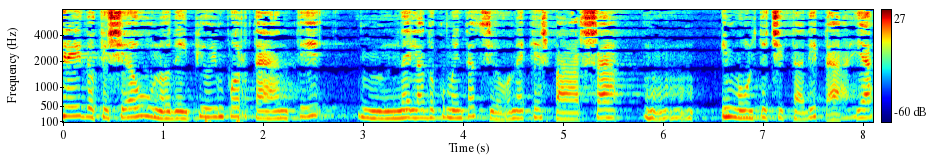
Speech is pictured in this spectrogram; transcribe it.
credo che sia uno dei più importanti mh, nella documentazione che è sparsa mh, in molte città d'Italia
